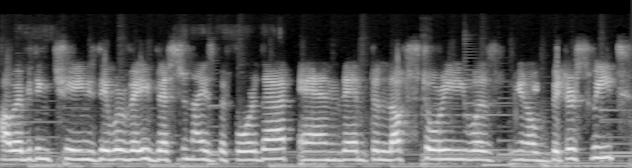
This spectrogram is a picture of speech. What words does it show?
how everything changed. They were very westernized before that, and then the love story was, you know, bittersweet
